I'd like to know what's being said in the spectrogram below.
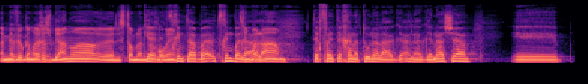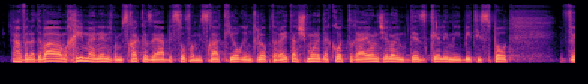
הם יביאו גם רכש בינואר, לסתום להם את כן, החורים. את ה- צריכים בלם. צריכים בלם. תכף אני אתן לך נתון על ההגנה שם. אבל הדבר הכי מעניין במשחק הזה היה בסוף המשחק, יורגן קלופ, אתה ראית? שמונה דקות ראיון שלו עם דז קלי מביטי ספורט. ו...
